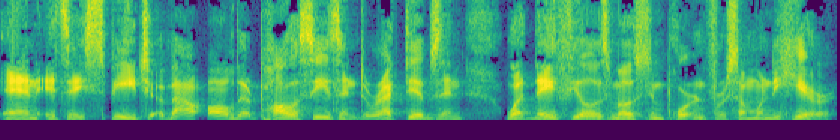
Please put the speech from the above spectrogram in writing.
And it's a speech about all their policies and directives and what they feel is most important for someone to hear.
